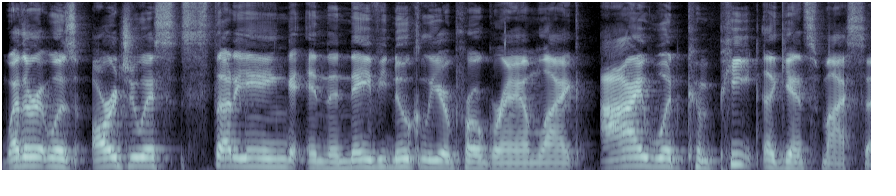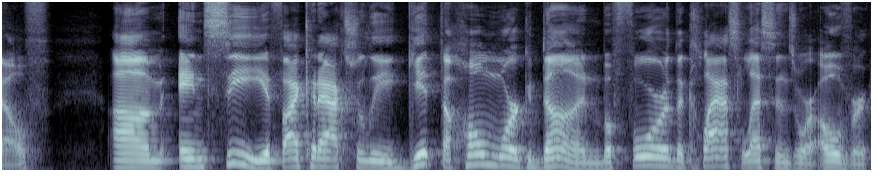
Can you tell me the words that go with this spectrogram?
Whether it was arduous studying in the Navy nuclear program, like I would compete against myself um, and see if I could actually get the homework done before the class lessons were over.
